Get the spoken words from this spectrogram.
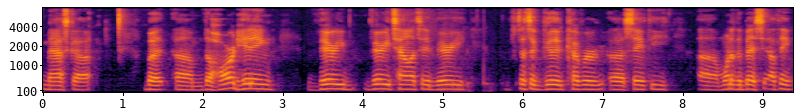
mascot. But um, the hard hitting, very very talented, very just a good cover uh, safety. Um, one of the best, I think.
